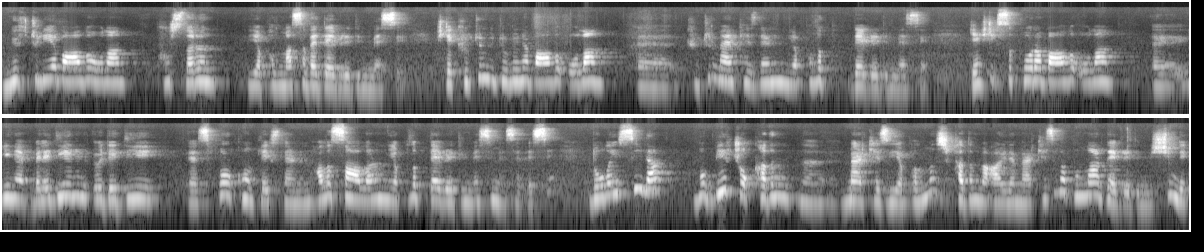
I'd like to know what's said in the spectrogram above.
müftülüğe bağlı olan kursların yapılması ve devredilmesi, işte kültür müdürlüğüne bağlı olan e, kültür merkezlerinin yapılıp devredilmesi, gençlik spora bağlı olan e, yine belediyenin ödediği e, spor komplekslerinin, halı sahalarının yapılıp devredilmesi meselesi. Dolayısıyla bu birçok kadın e, merkezi yapılmış, kadın ve aile merkezi ve bunlar devredilmiş. Şimdi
